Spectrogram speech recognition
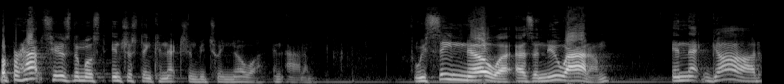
But perhaps here's the most interesting connection between Noah and Adam. We see Noah as a new Adam in that God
